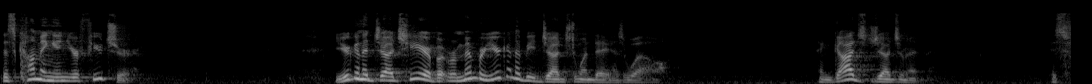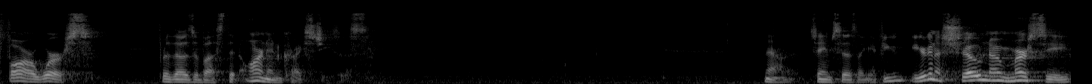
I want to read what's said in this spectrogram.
that's coming in your future. You're going to judge here, but remember, you're going to be judged one day as well. And God's judgment is far worse for those of us that aren't in Christ Jesus. Now, James says, like, if you, you're going to show no mercy,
